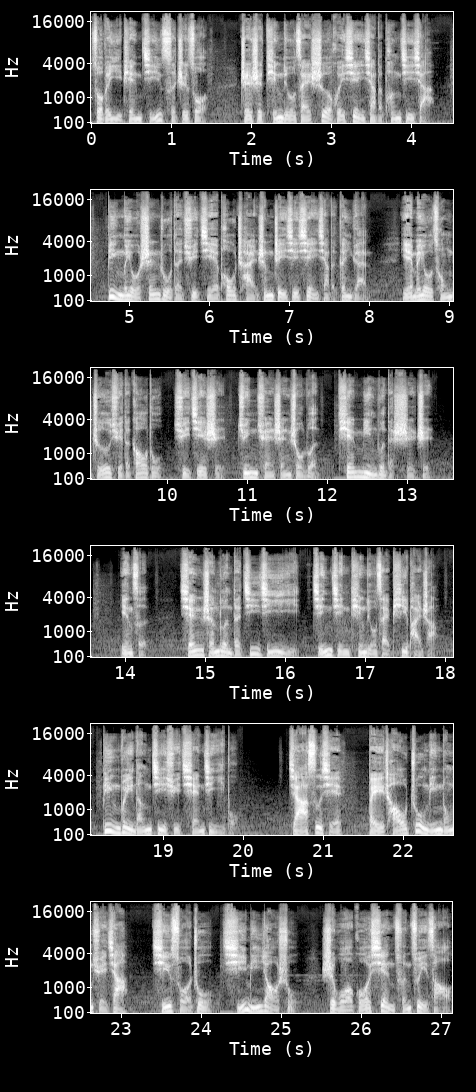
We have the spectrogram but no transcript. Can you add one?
作为一篇极次之作，只是停留在社会现象的抨击下，并没有深入的去解剖产生这些现象的根源，也没有从哲学的高度去揭示君权神授论、天命论的实质。因此，《前神论》的积极意义仅仅停留在批判上，并未能继续前进一步。贾思勰，北朝著名农学家，其所著《齐民要术》是我国现存最早。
